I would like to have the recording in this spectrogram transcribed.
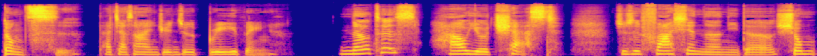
动词，它加上 ing 就是 breathing。Notice how your chest 就是发现呢，你的胸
